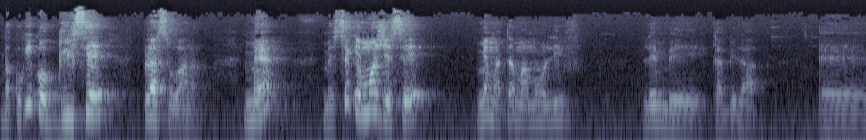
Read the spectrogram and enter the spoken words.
bakoki glisser place wana. Mais mais ce que moi je sais même ata maman olive lembe kabila euh,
